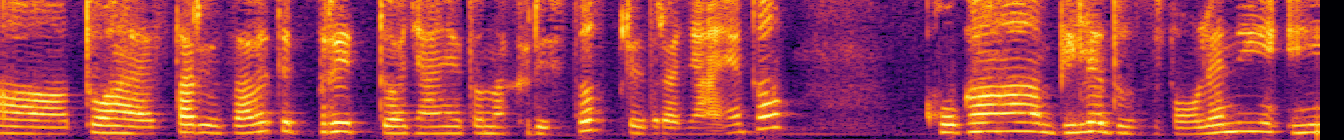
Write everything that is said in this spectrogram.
А, тоа е Стариот Завет е пред доаѓањето на Христос, пред раѓањето, кога биле дозволени и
